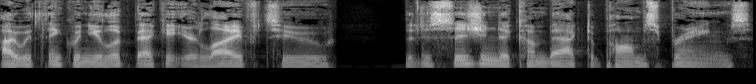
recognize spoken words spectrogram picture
I would think when you look back at your life to the decision to come back to Palm Springs,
